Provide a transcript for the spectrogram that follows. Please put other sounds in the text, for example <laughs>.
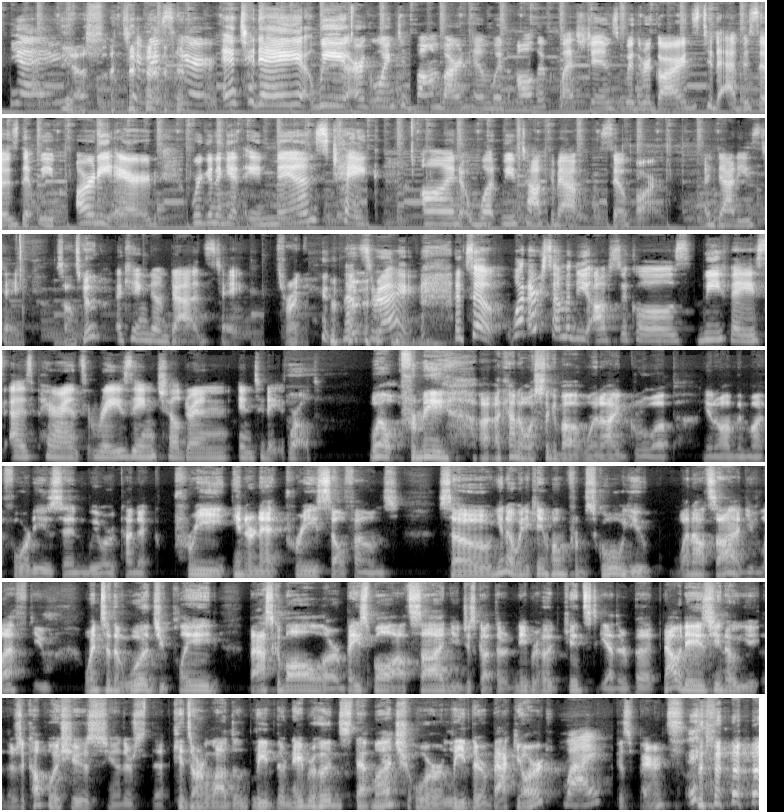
Yay. Yes. Tim is <laughs> here. And today we are going to bombard him with all the questions with regards to the episodes that we've already aired. We're going to get a man's take on what we've talked about so far. A daddy's take, Sounds good. a kingdom dad's take. That's right. <laughs> That's <laughs> right. And so, what are some of the obstacles we face as parents raising children in today's world? Well, for me, I, I kind of always think about when I grew up. You know, I'm in my 40s and we were kind of pre internet, pre cell phones. So, you know, when you came home from school, you went outside, you left, you went to the woods, you played basketball or baseball outside and you just got the neighborhood kids together but nowadays you know you, there's a couple issues you know there's the kids aren't allowed to leave their neighborhoods that much or leave their backyard Why? because of parents <laughs> <laughs>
